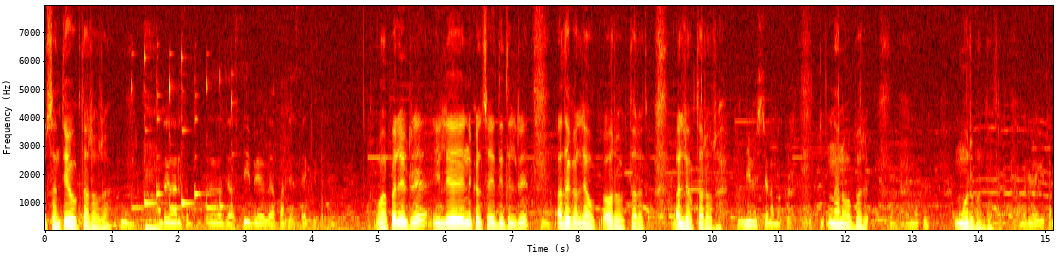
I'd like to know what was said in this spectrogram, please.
ಸಂತಿಗೆ ಹೋಗ್ತಾರೆ ಅವ್ರ. ಅಂದರೆ ನಾನು ಸ್ವಲ್ಪ ಜಾಸ್ತಿ ಬೆ- ವ್ಯಾಪಾರ ಜಾಸ್ತಿ ಆಗ್ತಿತ್ತು. ವ್ಯಾಪಾರ ಇಲ್ರಿ ಇಲ್ಲಿ ಏನು ಕೆಲಸ ಇದ್ದಿದ್ದಿಲ್ಲ ರೀ ಅದಕ್ಕೆ ಅಲ್ಲಿ ಹೋಗ್ ಅವ್ರು ಹೋಗ್ತಾರೆ ಅಲ್ಲಿ ಹೋಗ್ತಾರೆ ಅವ್ರು. ಜನ ಮಕ್ಕಳು ನಾನು ಒಬ್ಬರು. ಮೂರು ಬಂದ ಮದುವೆ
